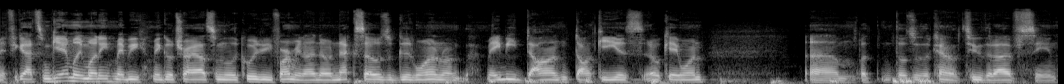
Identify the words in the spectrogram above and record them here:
if you got some gambling money, maybe maybe go try out some liquidity farming. I know Nexo is a good one. Maybe Don Donkey is an okay one. Um, but those are the kind of two that I've seen.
